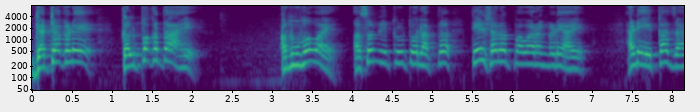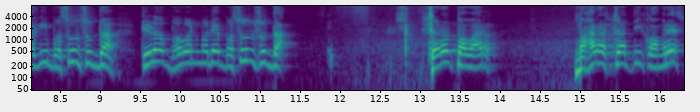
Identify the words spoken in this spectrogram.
ज्याच्याकडे कल्पकता आहे अनुभव आहे असं नेतृत्व लागतं ते शरद पवारांकडे आहे. आणि एका जागी बसूनसुद्धा टिळक भवनमध्ये बसूनसुद्धा शरद पवार महाराष्ट्रातली काँग्रेस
